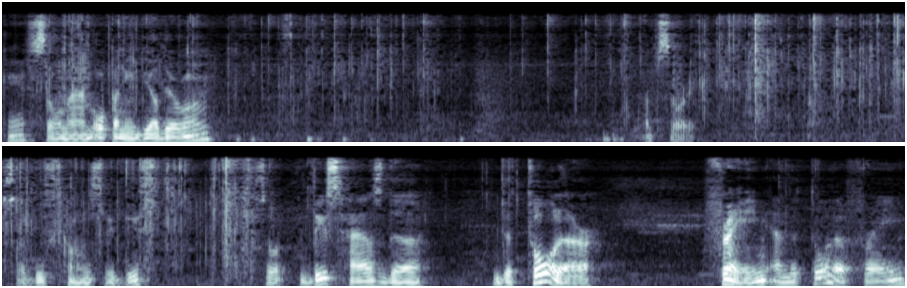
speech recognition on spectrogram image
Okay, so now I'm opening the other one. I'm sorry. So this comes with this. So this has the the taller frame and the taller frame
